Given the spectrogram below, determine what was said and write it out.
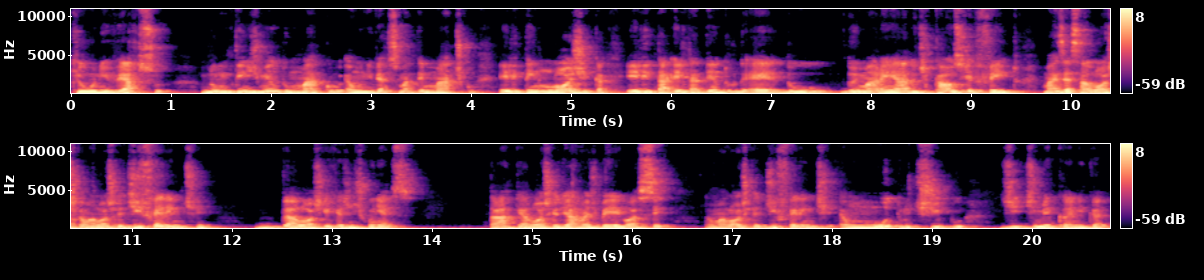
que o universo no entendimento macro, é um universo matemático, ele tem lógica, ele está ele tá dentro é, do, do emaranhado de causa e efeito, mas essa lógica é uma lógica diferente da lógica que a gente conhece, tá? que é a lógica de A mais B é igual a C. É uma lógica diferente, é um outro tipo de, de mecânica,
